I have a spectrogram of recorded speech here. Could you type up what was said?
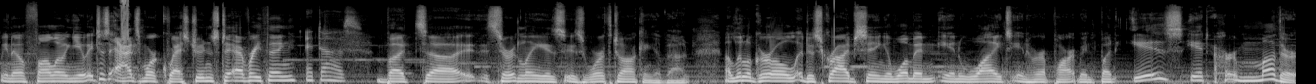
you know, following you. It just adds more questions to everything. It does, but uh, it certainly is is worth talking about. A little girl describes seeing a woman in white in her apartment, but is it her mother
